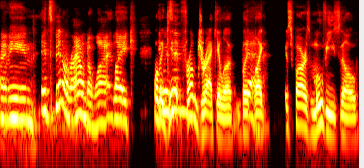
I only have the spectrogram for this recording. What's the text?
I mean, it's been around a while. Like, Well, they get it from Dracula, but yeah. like as far as movies though,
